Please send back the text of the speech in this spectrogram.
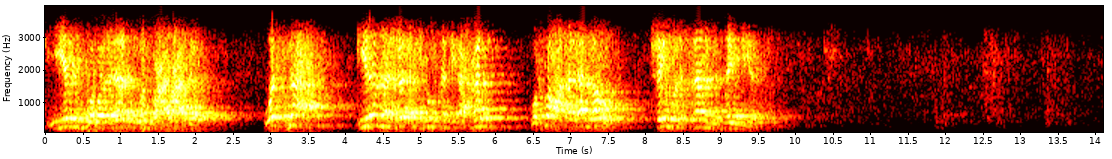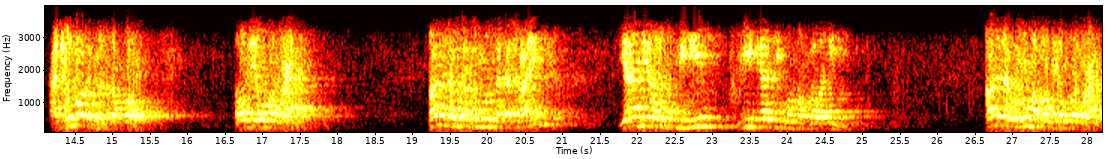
هي الولاء والمعاداة واسمع إلى ما جاء في مسند أحمد وصحح الأثر شيخ الإسلام ابن تيمية. عن عمر بن الخطاب رضي الله عنه. قال له أبو موسى الأشعري يا أمير المؤمنين لي كاتب نصراني. قال له عمر رضي الله عنه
